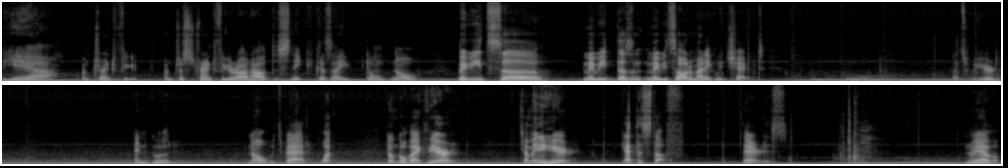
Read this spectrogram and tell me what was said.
yeah, I'm trying to figure. I'm just trying to figure out how to sneak because I don't know. Maybe it's uh, maybe it doesn't. Maybe it's automatically checked. Ooh, that's weird. And good. No, it's bad. What? Don't go back there. Come in here. Get this stuff. There it is. And we have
